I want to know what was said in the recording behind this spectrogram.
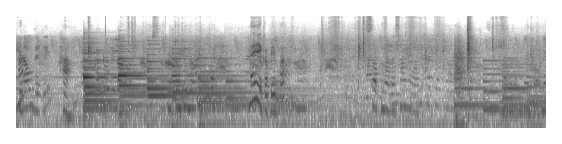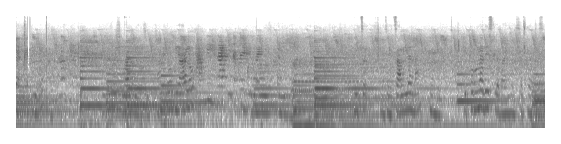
हे हा? कटोरीला नाही आहे का पेपर? स्वप्नाला सांगा चाललं ना? ते पूर्ण दिसलं पाहिजे सगळं.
